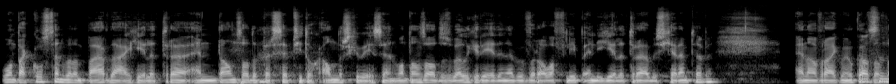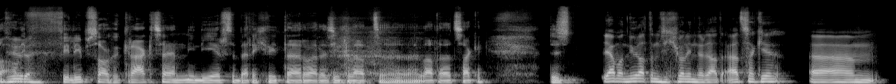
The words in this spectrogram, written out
Want dat kost hen wel een paar dagen gele trui. En dan zou de perceptie toch anders geweest zijn. Want dan zouden ze wel gereden hebben voor Philippe en die gele trui beschermd hebben. En dan vraag ik me ook af of dat Philippe zou gekraakt zijn in die eerste bergrit daar waar hij zich laat, uh, laat uitzakken. Dus... Ja, maar nu laat hem zich wel inderdaad uitzakken. Um,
